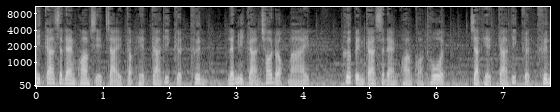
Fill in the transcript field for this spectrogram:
มีการแสดงความเสียใจกับเหตุการณ์ที่เกิดขึ้น และมีการช่อดอกไม้ เพื่อเป็นการแสดงความขอโทษ จากเหตุการณ์ที่เกิดขึ้น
